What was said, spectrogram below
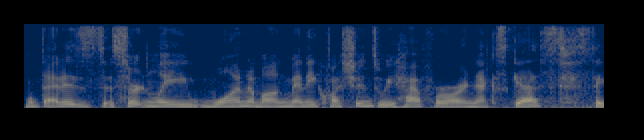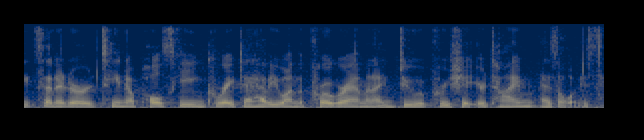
Well, that is certainly one among many questions we have for our next guest, State Senator Tina Polsky. Great to have you on the program, and I do appreciate your time as always.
